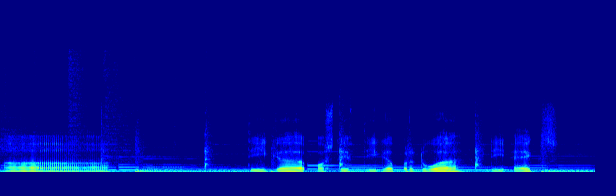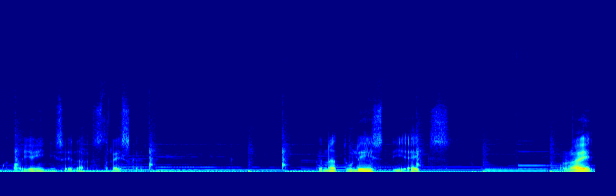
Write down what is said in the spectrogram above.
uh, 3 positif 3 per 2 dx oh yang ini saya nak stresskan. Kena tulis dx alright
